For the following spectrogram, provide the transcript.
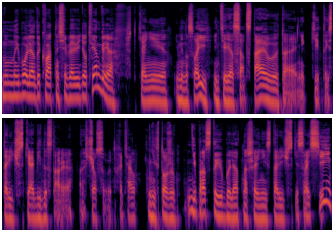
Ну, наиболее адекватно себя ведет Венгрия. Все-таки они именно свои интересы отстаивают, а не какие-то исторические обиды старые расчесывают. Хотя У них тоже непростые были отношения исторически с Россией.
